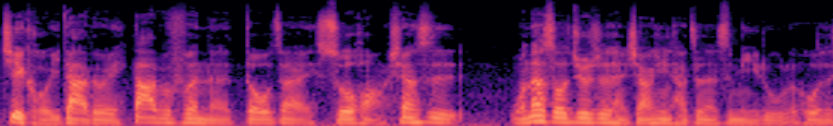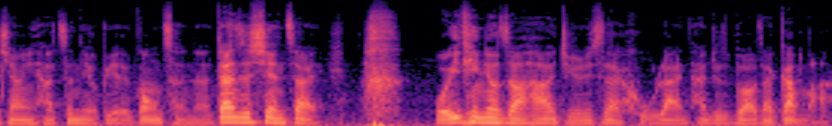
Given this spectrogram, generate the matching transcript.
借口一大堆，大部分呢都在说谎。像是我那时候就是很相信他真的是迷路了，或者相信他真的有别的工程呢。但是现在 我一听就知道他绝对是在胡乱，他就是不知道在干嘛。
